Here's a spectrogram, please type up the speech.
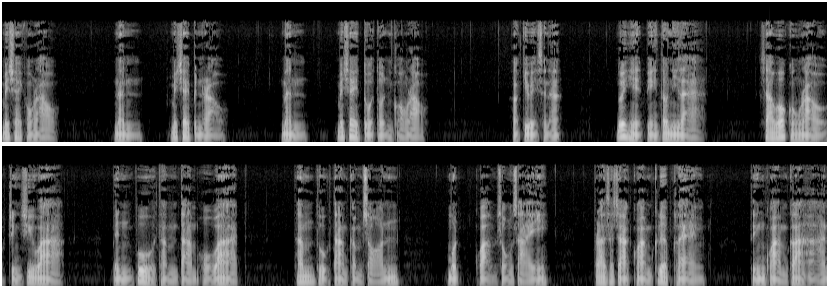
ไม่ใช่ของเรา นั่นไม่ใช่เป็นเรา นั่นไม่ใช่ตัวตนของเราอากิเวสนะ ด้วยเหตุเพียงเท่านี้แหละ สาวกของเราจึงชื่อว่า เป็นผู้ทำตามโอวาททำถูกตามคำสอน หมดความสงสัย ปราศจากความเคลือบแคลง ถึงความกล้าหาญ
